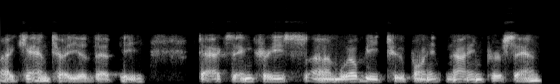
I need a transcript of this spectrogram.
I can tell you that the tax increase um, will be 2.9%,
